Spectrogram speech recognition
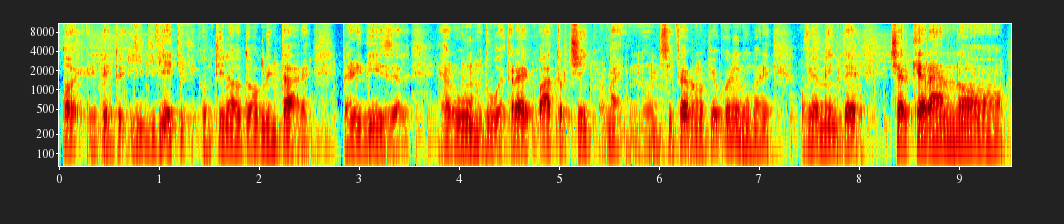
Poi, ripeto, i divieti che continuano ad aumentare per i diesel Euro 1, 2, 3, 4, 5, ormai non si fermano più con i numeri, ovviamente cercheranno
